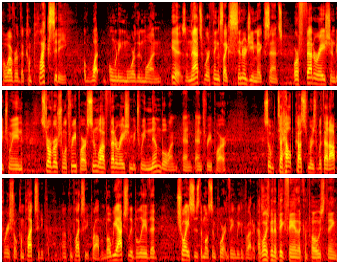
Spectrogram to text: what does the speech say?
however, the complexity of what owning more than one is. And that's where things like synergy make sense, or federation between Store Virtual and 3PAR. Soon we'll have federation between Nimble and, and, and 3PAR. So to help customers with that operational complexity, uh, complexity problem. But we actually believe that choice is the most important thing we can provide our customers. I've always been a big fan of the Compose thing,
